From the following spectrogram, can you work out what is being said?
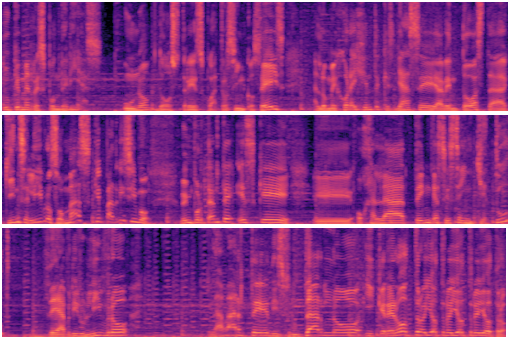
¿Tú qué me responderías? 1, 2, 3, 4, 5, 6. A lo mejor hay gente que ya se aventó hasta 15 libros o más. ¡Qué padrísimo! Lo importante es que eh, ojalá tengas esa inquietud de abrir un libro, clavarte, disfrutarlo y querer otro y otro y otro y otro.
